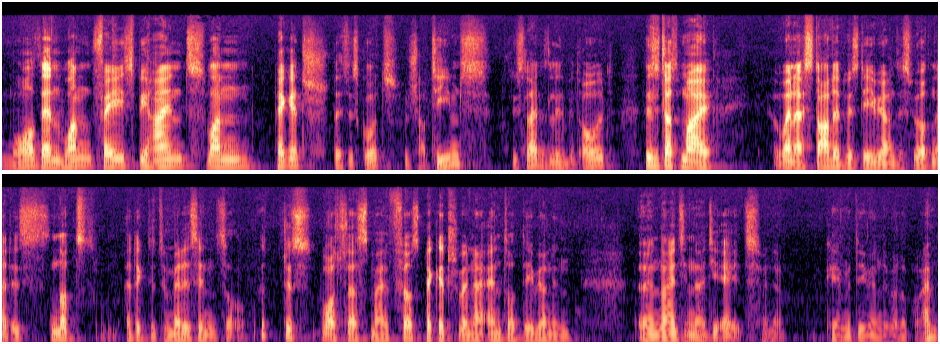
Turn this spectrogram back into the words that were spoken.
more than one face behind one package. This is good, which are teams. This slide is a little bit old. This is just my, when I started with Debian, this WordNet is not addicted to medicine, so this was just my first package when I entered Debian in uh, 1998, when I became a Debian developer. I'm,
